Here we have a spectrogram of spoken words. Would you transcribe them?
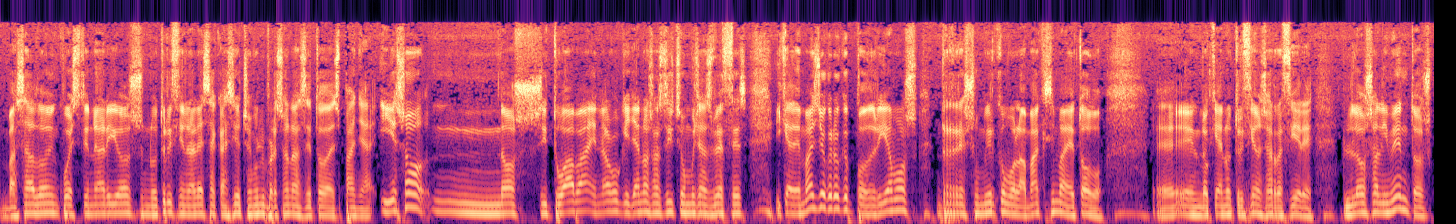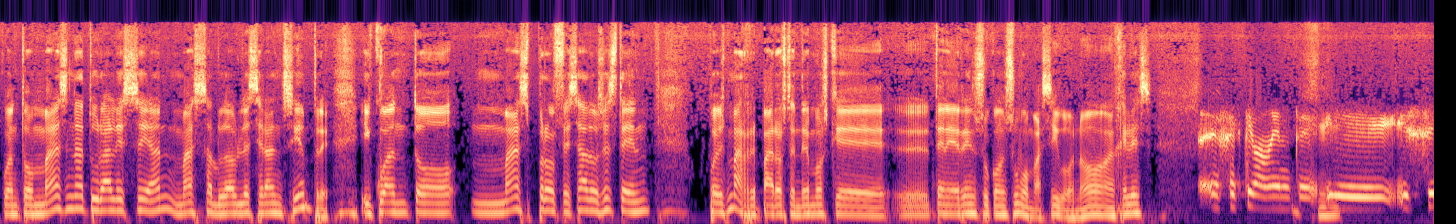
basado en cuestionarios nutricionales a casi 8.000 personas de toda España. Y eso mm, nos situaba en algo que ya nos has dicho muchas veces y que además yo creo que podríamos resumir como la máxima de todo eh, en lo que a nutrición se refiere. Los alimentos, cuanto más naturales sean, más saludables serán siempre. Y cuanto más procesados estén, pues más reparos tendremos que eh, tener en su consumo masivo, ¿no, Ángeles? Efectivamente. Y, y sí,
